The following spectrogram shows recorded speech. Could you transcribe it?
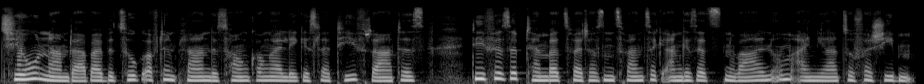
Chiu nahm dabei Bezug auf den Plan des Hongkonger Legislativrates, die für September 2020 angesetzten Wahlen um ein Jahr zu verschieben.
